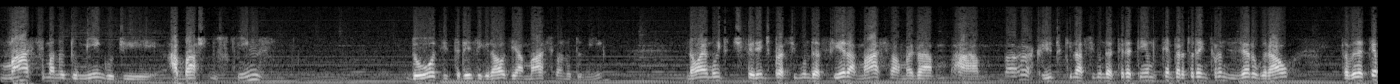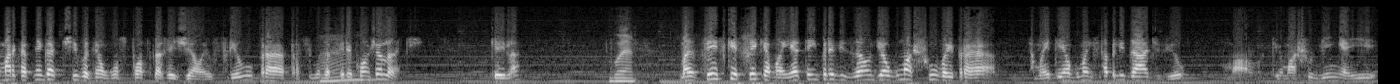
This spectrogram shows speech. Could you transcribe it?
máxima no domingo de abaixo dos 15, 12, 13 graus e a máxima no domingo. Não é muito diferente para segunda-feira, a máxima, mas a, a, a, acredito que na segunda-feira temos temperatura em torno de zero grau, talvez até marcas negativas em alguns pontos da região. E o frio para segunda-feira é ah. é congelante. Keila? Bueno. Mas sem esquecer que amanhã tem previsão de alguma chuva aí para. Amanhã tem alguma instabilidade, viu? uma, tem uma chuvinha aí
